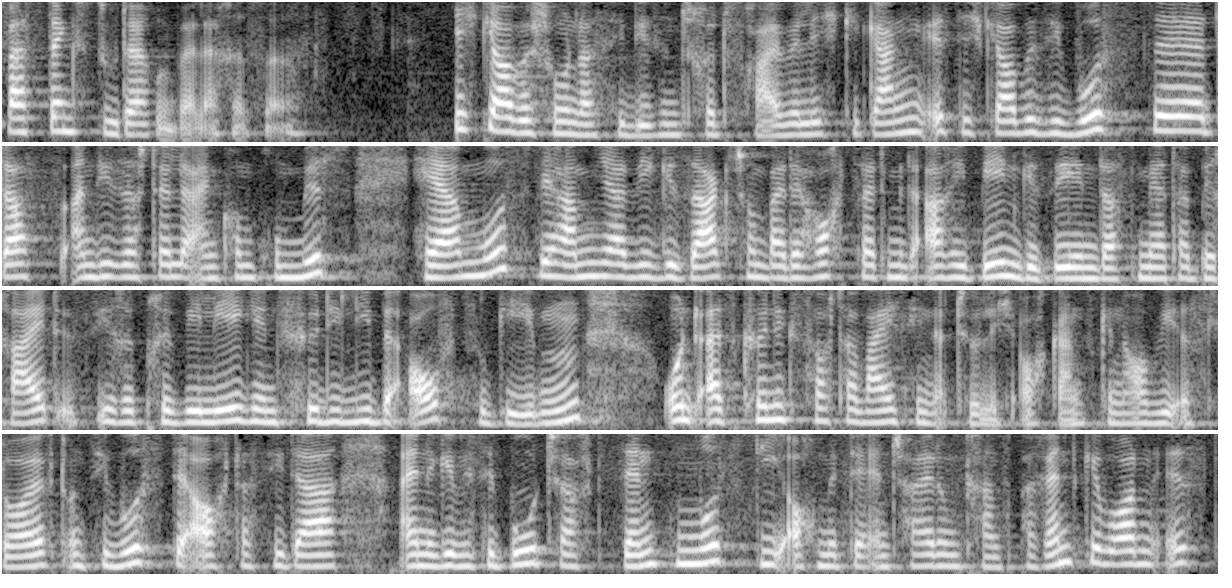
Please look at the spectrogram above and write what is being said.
Was denkst du darüber, Larissa? Ich glaube schon, dass sie diesen Schritt freiwillig gegangen ist. Ich glaube, sie wusste, dass an dieser Stelle ein Kompromiss her muss. Wir haben ja, wie gesagt, schon bei der Hochzeit mit Ari Behn gesehen, dass Mertha bereit ist, ihre Privilegien für die Liebe aufzugeben. Und als Königstochter weiß sie natürlich auch ganz genau, wie es läuft. Und sie wusste auch, dass sie da eine gewisse Botschaft senden muss, die auch mit der Entscheidung transparent geworden ist.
